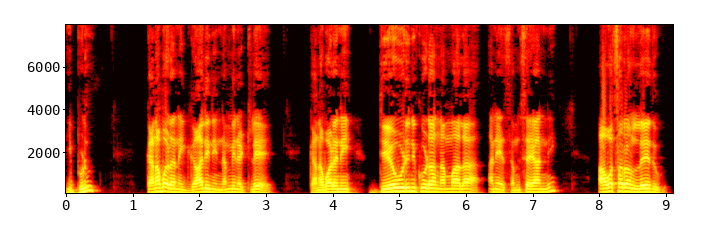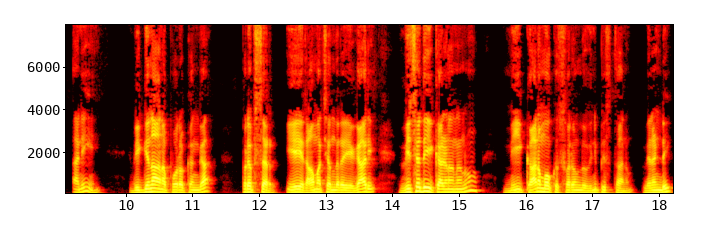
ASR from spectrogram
ఇప్పుడు కనబడని గాలిని నమ్మినట్లే కనబడని దేవుడిని కూడా నమ్మాలా అనే సంశయాన్ని అవసరం లేదు అని విజ్ఞానపూర్వకంగా ప్రొఫెసర్ ఏ రామచంద్రయ్య గారి విశదీకరణను మీ కానమోక స్వరంలో వినిపిస్తాను. వినండి.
